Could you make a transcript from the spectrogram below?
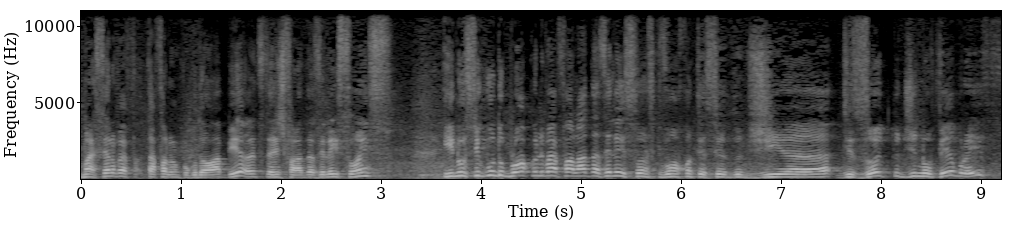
Marcelo vai estar tá falando um pouco da OAB, antes da gente falar das eleições. E no segundo bloco ele vai falar das eleições que vão acontecer do dia 18 de novembro, é isso?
